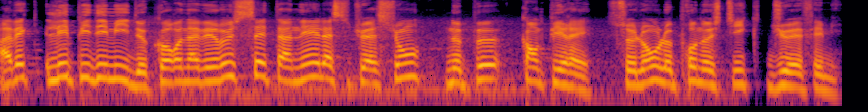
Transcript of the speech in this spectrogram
Avec l'épidémie de coronavirus, cette année, la situation ne peut qu'empirer, selon le pronostic du FMI.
